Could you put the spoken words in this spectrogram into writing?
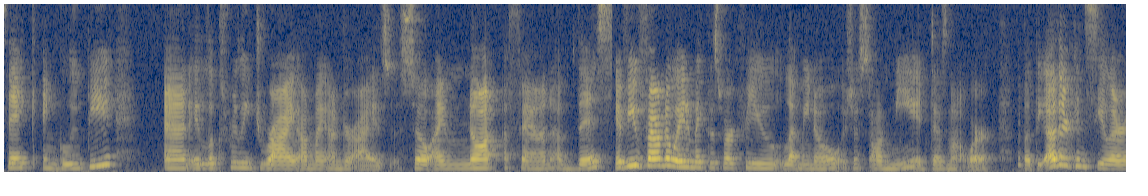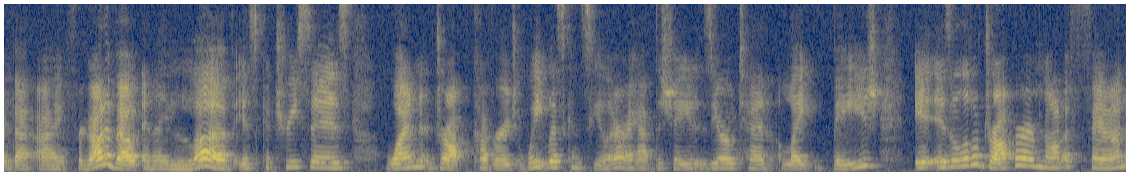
thick and gloopy and it looks really dry on my under eyes. So I'm not a fan of this. If you found a way to make this work for you, let me know. It's just on me, it does not work. But the other concealer that I forgot about and I love is Catrice's One Drop Coverage Weightless Concealer. I have the shade 010 Light Beige. It is a little dropper. I'm not a fan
